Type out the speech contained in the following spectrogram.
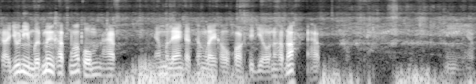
ก็อยู่นี่หมดมือครับเมื่อผมนะครับยังมาแรงกับต้องไล่เขาคอกทีเดียวนะครับเนาะนะครับนี่ครับ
